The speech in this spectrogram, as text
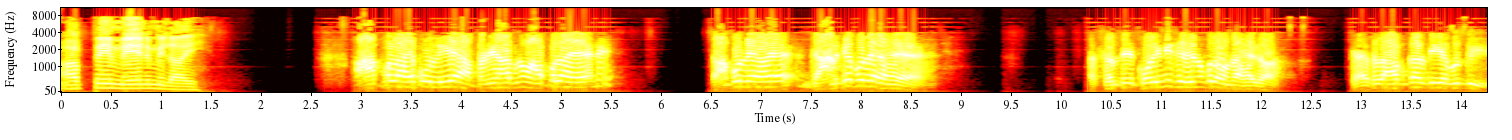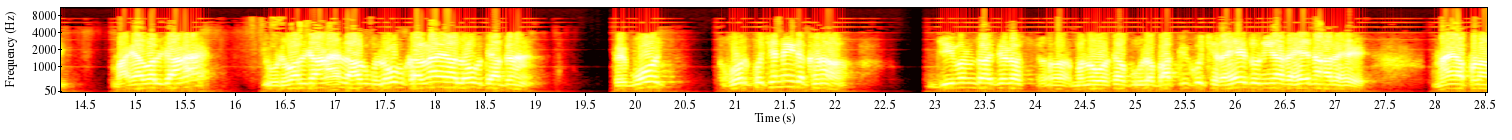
ਆਪੇ ਮੇਲ ਮਿਲਾਏ। ਆਪ ਭੁਲਾਏ ਭੁੱਲੀਏ ਆਪਣੇ ਆਪ ਨੂੰ ਆਪ ਭੁਲਾਇਆ ਨੇ ਤਾਂ ਭੁੱਲਿਆ ਹੋਇਆ ਜਾਣ ਕੇ ਭੁੱਲਿਆ ਹੋਇਆ। ਅਸਲ ਤੇ ਕੋਈ ਨਹੀਂ ਕਿਸੇ ਨੂੰ ਭੁਲਾਉਂਦਾ ਹੈਗਾ। ਫੈਸਲਾ ਆਪ ਕਰਦੀ ਹੈ ਬੁੱਧੀ। ਮਾਇਆ ਵੱਲ ਜਾਣਾ ਝੂਠ ਵੱਲ ਜਾਣਾ ਲਾਭ ਲੋਭ ਕਰਨਾ ਜਾਂ ਲੋਭ ਤਿਆਗਣਾ ਫਿਰ ਮੋਹ ਹੋਰ ਕੁਝ ਨਹੀਂ ਰੱਖਣਾ। ਜੀਵਨ ਦਾ ਜਿਹੜਾ ਅਹ, ਮਨੋਰਥ ਆ ਪੂਰਾ ਬਾਕੀ ਕੁਝ ਰਹੇ ਦੁਨੀਆ ਰਹੇ ਨਾ ਰਹੇ ਮੈਂ ਆਪਣਾ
